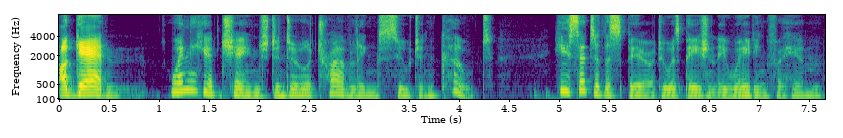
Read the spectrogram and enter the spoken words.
again. When he had changed into a travelling suit and coat, he said to the spirit who was patiently waiting for him,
